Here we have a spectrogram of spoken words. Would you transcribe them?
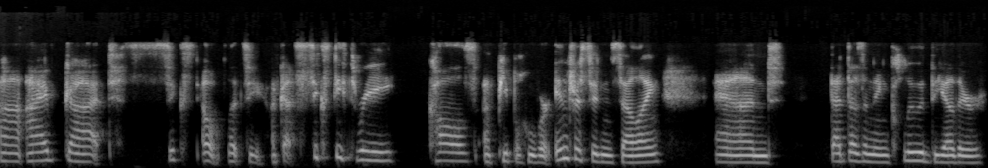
Uh, I've got six. Oh, let's see. I've got sixty-three calls of people who were interested in selling, and that doesn't include the other,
